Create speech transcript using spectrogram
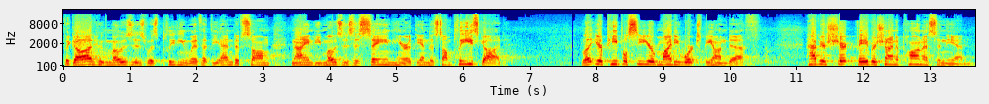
The God who Moses was pleading with at the end of Psalm 90, Moses is saying here at the end of Psalm, Please, God, let your people see your mighty works beyond death. Have your favor shine upon us in the end.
